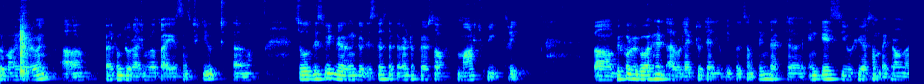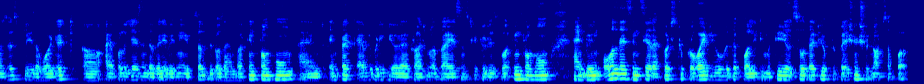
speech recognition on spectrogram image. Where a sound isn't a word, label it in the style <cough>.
Good morning, everyone. Uh, welcome to Raj Malhotra IAS Institute. Uh, so this week we are going to discuss the current affairs of March week three. Uh, before we go ahead, I would like to tell you people something that uh, in case you hear some background noises, please avoid it. Uh, I apologize in the very beginning itself because I am working from home, and in fact, everybody here at Raj Malhotra IAS Institute is working from home and doing all their sincere efforts to provide you with the quality material so that your preparation should not suffer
